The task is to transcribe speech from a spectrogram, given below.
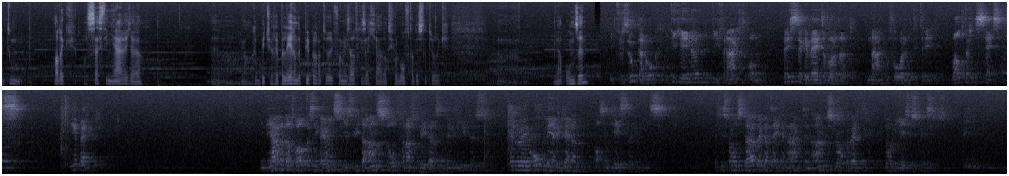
En toen had ik als 16-jarige, uh, ja, een beetje rebellerende puber natuurlijk voor mezelf gezegd, ja dat geloof dat is natuurlijk uh, ja, onzin. Ik verzoek dan ook diegene die vraagt om priester gewijd te worden naar voren te treden. Walter Sijsens. Hier ben ik. In de jaren dat Walter zich bij ons Jesuiten aansloot vanaf 2004 dus, hebben wij hem ook leren kennen als een geestelijke mens. Het is voor ons duidelijk dat hij geraakt en aangesproken werd door Jezus Christus.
